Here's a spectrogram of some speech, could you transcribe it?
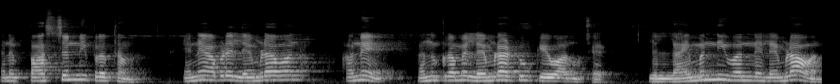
અને પાશ્ચનની પ્રથમ, એને આપણે લેમડા વન અને અનુક્રમે લેમડા ટુ કહેવાનું છે. એટલે લાયમનની વનને લેમડા વન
